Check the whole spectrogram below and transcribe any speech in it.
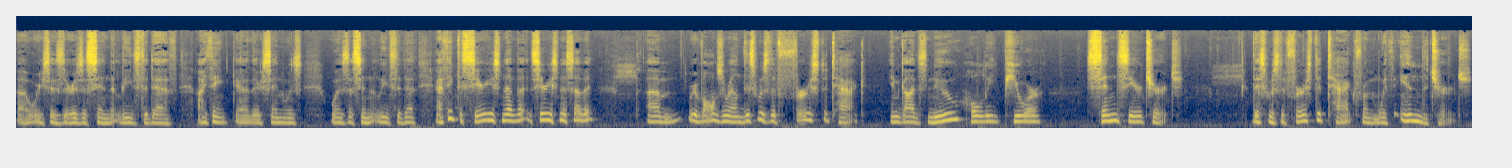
uh, where he says there is a sin that leads to death. I think uh, their sin was was a sin that leads to death. And I think the seriousness of it, seriousness of it um, revolves around this was the first attack in God's new, holy, pure, sincere church. This was the first attack from within the church.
